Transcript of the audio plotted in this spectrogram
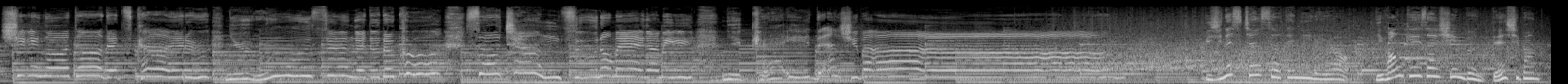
仕事で使えるニュースが届く。そうチャンスの女神日経電子版。ビジネスチャンスを手に入れよう。日本経済新聞電子版。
